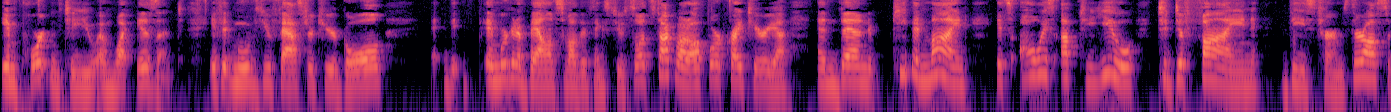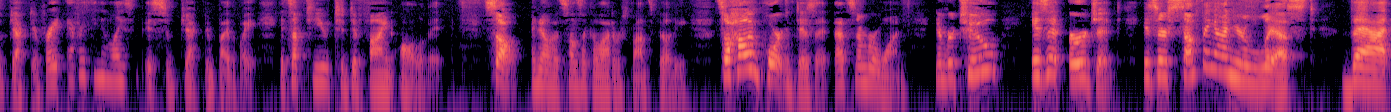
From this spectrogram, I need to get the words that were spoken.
important to you and what isn't. If it moves you faster to your goal, eh, and we're going to balance some other things too. So let's talk about all four criteria and then keep in mind it's always up to you to define these terms. They're all subjective, right? Everything in life is subjective, by the way. It's up to you to define all of it. So I know that sounds like a lot of responsibility. So how important is it? That's number one. Number two, is it urgent? Is there something on your list that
